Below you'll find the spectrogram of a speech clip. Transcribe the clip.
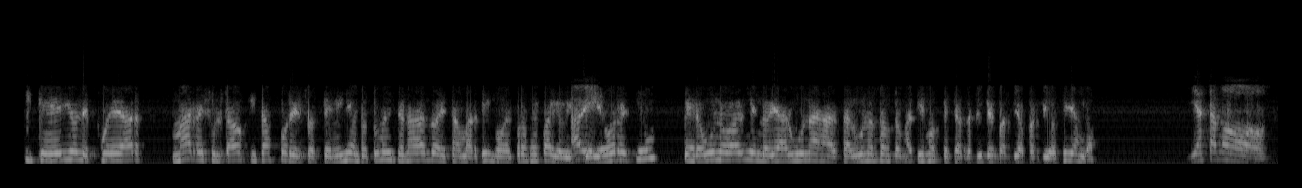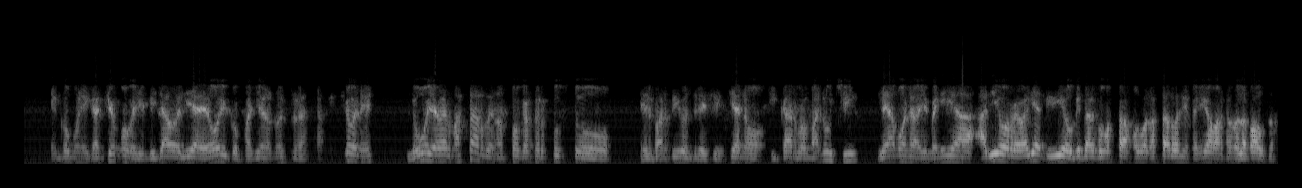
y que ellos les puede dar más resultados quizás por el sostenimiento. Tú mencionabas lo de San Martín con el profe Payo, que llegó recién, pero uno va viendo ya algunas, algunos automatismos que se repiten partido a partido. Sí, anda. Ya estamos en comunicación con el invitado del día de hoy, compañero nuestro de las transmisiones. Lo voy a ver más tarde, nos toca hacer justo el partido entre Cienciano y Carlos Manucci. Le damos la bienvenida a Diego Revaliati. Diego, ¿qué tal? ¿Cómo estás? Muy buenas tardes, bienvenido a Marcando la Pauta.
